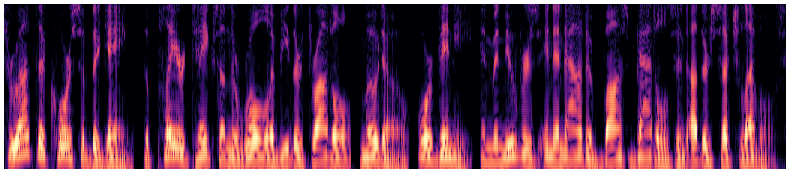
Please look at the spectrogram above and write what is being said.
Throughout the course of the game, the player takes on the role of either Throttle, Modo, or Vinnie, and maneuvers in and out of boss battles and other such levels.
